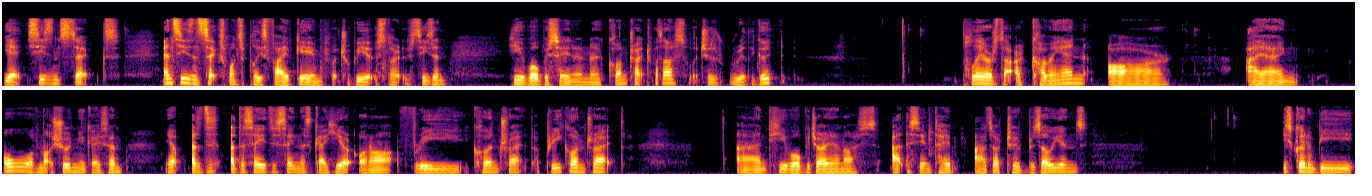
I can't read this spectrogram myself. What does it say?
Yeah, season six. In season six, once he plays five games, which will be at the start of the season, he will be signing a new contract with us, which is really good. Players that are coming in are Ayang. Oh, I've not shown you guys him. Yep, I, d- I decided to sign this guy here on a free contract, a pre-contract, and he will be joining us at the same time as our two Brazilians. He's going to be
